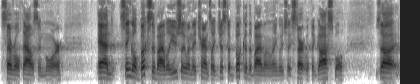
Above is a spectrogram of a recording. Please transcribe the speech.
several thousand more. And single books of the Bible, usually when they translate just a book of the Bible in a language, they start with the gospel. So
